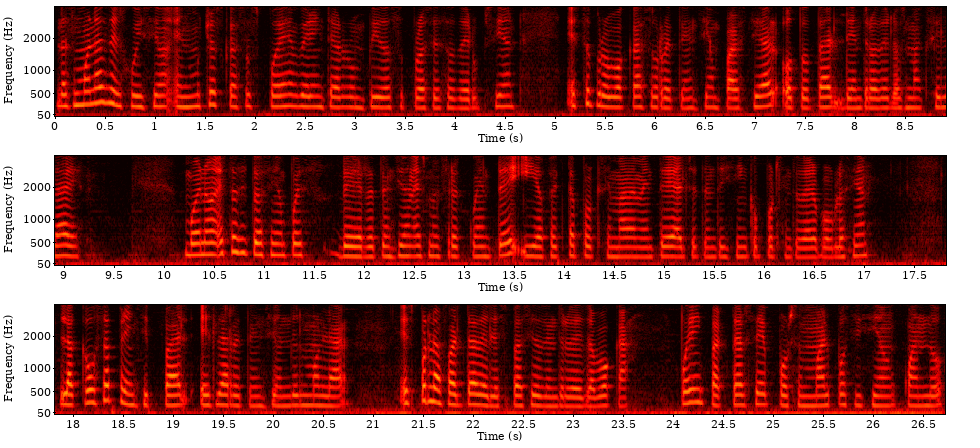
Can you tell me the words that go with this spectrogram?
Las muelas del juicio en muchos casos pueden ver interrumpido su proceso de erupción esto provoca su retención parcial o total dentro de los maxilares. Bueno, esta situación pues de retención es muy frecuente y afecta aproximadamente al 75% de la población. La causa principal es la retención del molar. Es por la falta del espacio dentro de la boca. Puede impactarse por su mal posición cuando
